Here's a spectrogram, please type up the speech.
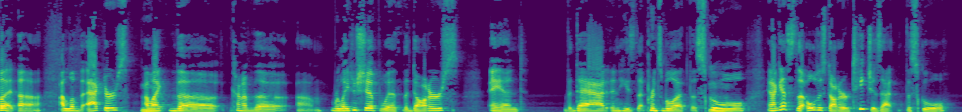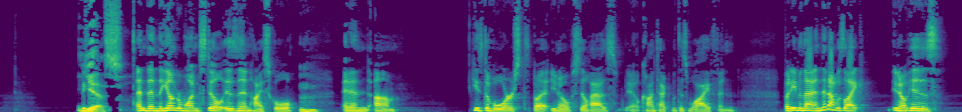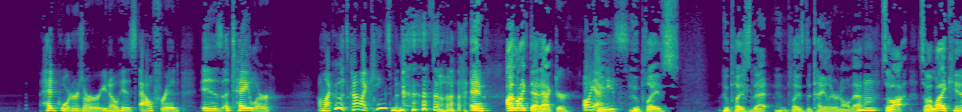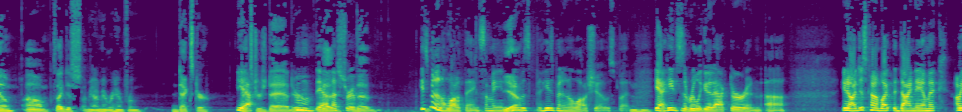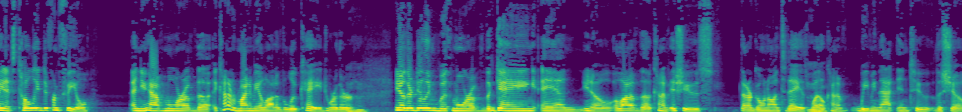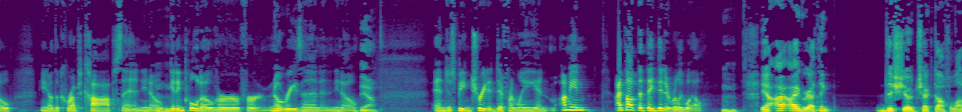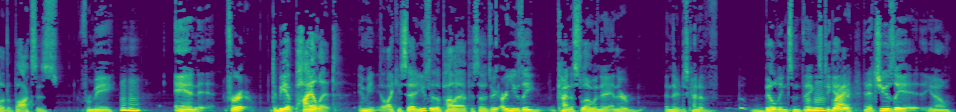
But uh, I love the actors. I like the kind of the um, relationship with the daughters and the dad, and he's the principal at the school. Mm-hmm. And I guess the oldest daughter teaches at the school, yes and then the younger one still is in high school. Mm-hmm. And um, he's divorced, but you know still has you know contact with his wife, and but even that. And then I was like, you know, his headquarters or you know his Alfred is a tailor. I'm like, ooh, it's kind of like Kingsman. Uh-huh. and I like that actor. Oh, yeah, who, he's- who plays who plays that who plays the tailor and all that. Mm-hmm. So I so I like him because I just I mean I remember him from Dexter. Yeah. Mm, Dexter's dad. Or yeah, the- that's true. The, he's been in a lot of things. I mean, he Yeah. Mm-hmm. was he's been in a lot of shows, but yeah, he's a really good actor, and uh, you know, I just kind of like the dynamic. I mean, it's totally different feel, and you have more of the. It kind of reminded me a lot of the Luke Cage, where they're. Mm-hmm. You know, they're dealing with more of the gang and, you know, a lot of the kind of issues that are going on today as Mm-hmm. well, kind of weaving that into the show. You know, the corrupt cops and, you know, Mm-hmm. getting pulled over for no reason and, you know, yeah. and just being treated differently. And I mean, I thought that they did it really well. Yeah, I, I agree. I think this show checked off a lot of the boxes for me, mm-hmm. and for it to be a pilot. I mean, like you said, usually the pilot episodes are, are usually kind of slow, and they and they're and they're just kind of building some things mm-hmm, together, right. and it's usually you know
